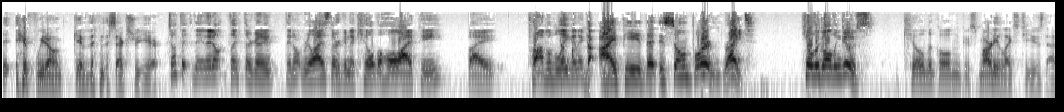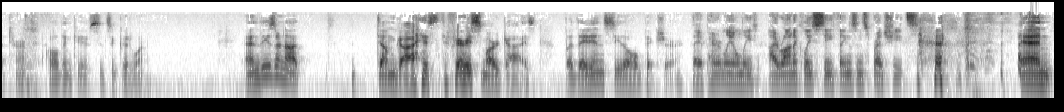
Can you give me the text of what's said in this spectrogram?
if we don't give them this extra year." Don't they, they? They don't think they're going to. They don't realize they're going to kill the whole IP by probably going to the IP that is so important. Right. Kill the golden goose. Kill the golden goose. Marty likes to use that term, golden goose. It's a good one. And these are not dumb guys. They're very smart guys, but they didn't see the whole picture. They apparently only, ironically, see things in spreadsheets. and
